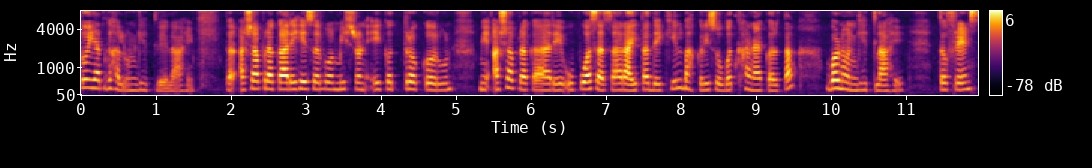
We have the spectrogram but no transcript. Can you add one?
तो यात घालून घेतलेला आहे. तर अशा प्रकारे हे सर्व मिश्रण एकत्र करून मी अशा प्रकारे उपवासाचा रायता देखील भाकरीसोबत खाण्याकरता बनवून घेतला आहे. तर फ्रेंड्स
